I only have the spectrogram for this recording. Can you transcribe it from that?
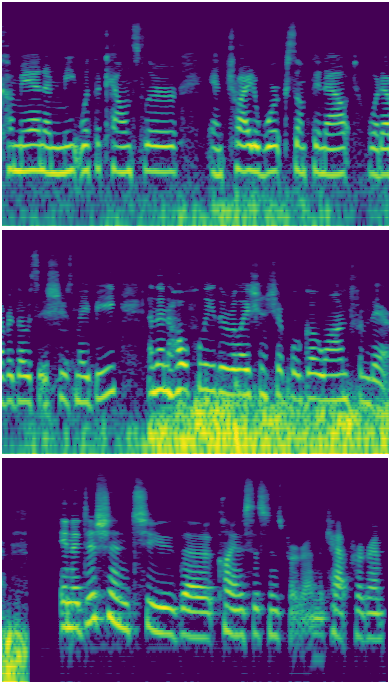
come in and meet with the counselor and try to work something out, whatever those issues may be, and then hopefully the relationship will go on from there. In addition to the Client Assistance Program, the CAP program,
